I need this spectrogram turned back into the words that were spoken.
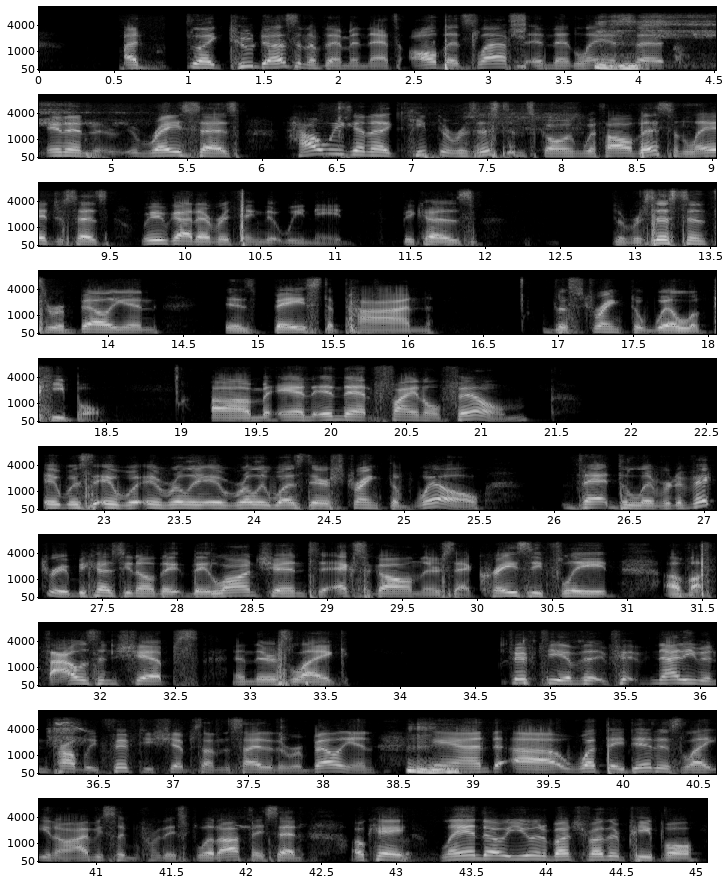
a like two dozen of them and that's all that's left. And then Leia mm-hmm. said and then Rey says how are we going to keep the resistance going with all this? And Leia just says we've got everything that we need because the resistance, the rebellion is based upon the strength of will of people. Um, and in that final film, it was it, it really it really was their strength of will that delivered a victory because you know they they launch into Exegol and there's that crazy fleet of a thousand ships and there's like 50 of it, not even probably 50 ships on the side of the rebellion. Mm-hmm. And uh, what they did is like, you know, obviously before they split off, they said, okay, Lando, you and a bunch of other people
